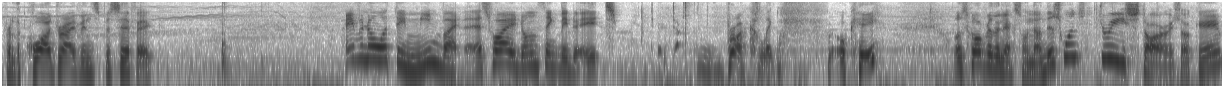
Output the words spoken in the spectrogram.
for the quad drive in specific. I even know what they mean by that. That's why I don't think they do. It's... Brooke, like, okay? Let's go over the next one. Now, this one's three stars, okay?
